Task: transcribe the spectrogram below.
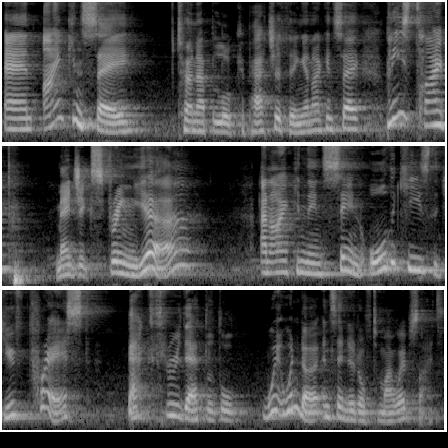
and I can say, turn up a little CAPTCHA thing, and I can say, please type magic string here, and I can then send all the keys that you've pressed back through that little window and send it off to my website.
